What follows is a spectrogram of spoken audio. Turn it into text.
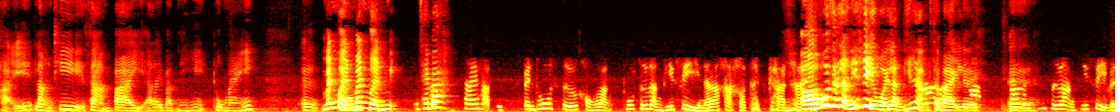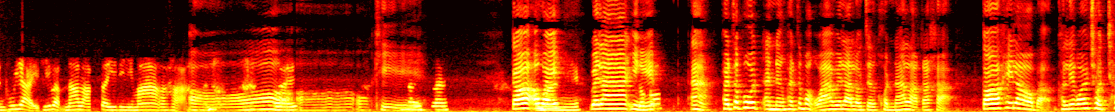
ขายหลังที่สามไปอะไรแบบนี้ถูกไหมเออมันเหมือนอ๋อมันเหมือน ใช่ปะใช่ค่ะ เป็นผู้ซื้อของหลังผู้ซื้อหลังที่สี่นั่นแหละค่ะ เขาจัดการให้อ๋อผู้ซื้อหลังที่สี่โอ้ยหลังที่สามสบายเลยเอเออที่ซื้อหลังที่สี่เป็นผู้ใหญ่ที่แบบน่ารักใจดีมากอะค่ะอ๋ออะไรอ๋อโอเคใช่ใช่ก็เอาไว้ประมาณนี้เวลาอย่างนี้แล้วก็อะพันจะพูดอันหนึงพันจะบอกว่าเวลาเราเจอคนน่ารักอะค่ะ ก็ให้เราแบบเขาเรียกว่าชดเช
